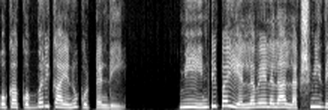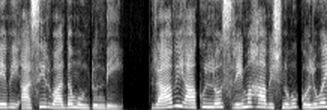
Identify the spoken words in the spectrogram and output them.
ఒక కొబ్బరికాయను కొట్టండి. మీ ఇంటిపై ఎల్లవేళలా లక్ష్మీదేవి ఆశీర్వాదం ఉంటుంది. రావి ఆకుల్లో శ్రీమహావిష్ణువు కొలువై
